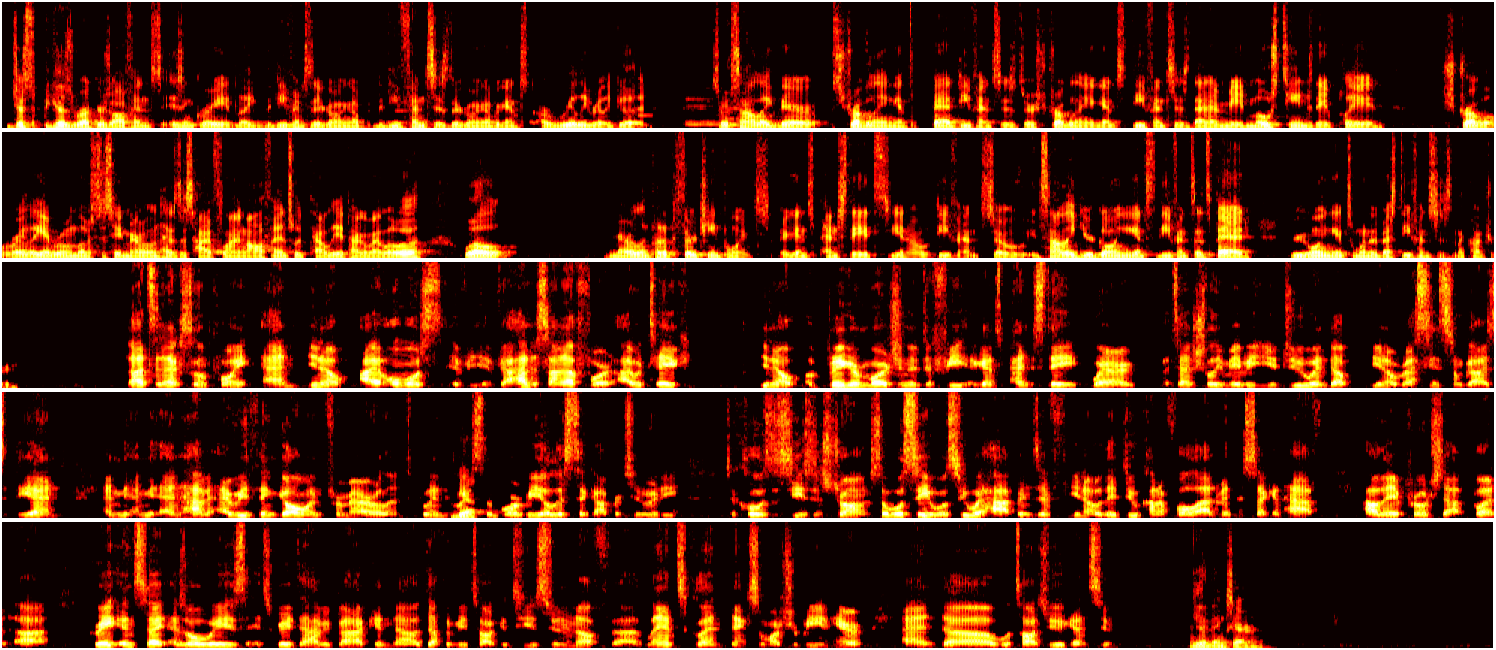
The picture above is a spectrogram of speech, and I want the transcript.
just because Rutgers offense isn't great, like the defense they're going up, the defenses they're going up against are really, really good. So it's not like they're struggling against bad defenses. They're struggling against defenses that have made most teams they've played struggle, right? Like everyone loves to say Maryland has this high flying offense with Taulia Tagovailoa. Well, Maryland put up 13 points against Penn State's, you know, defense. So it's not like you're going against the defense that's bad. You're going against one of the best defenses in the country. That's an excellent point. And, you know, I almost, if, if I had to sign up for it, I would take, you know, a bigger margin of defeat against Penn State where potentially maybe you do end up, you know, resting some guys at the end and, and, and have everything going for Maryland when, yeah. it's the more realistic opportunity to close the season strong. So we'll see. We'll see what happens if, you know, they do kind of fall out of it in the second half, how they approach that. But, uh, great insight as always. It's great to have you back, and uh, definitely be talking to you soon enough. Uh, Lance, Glinn, thanks so much for being here, and uh, we'll talk to you again soon. Yeah, thanks, Aaron.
